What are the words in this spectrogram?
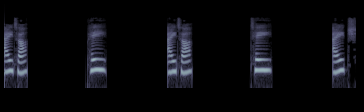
Eta. P. Eta t h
